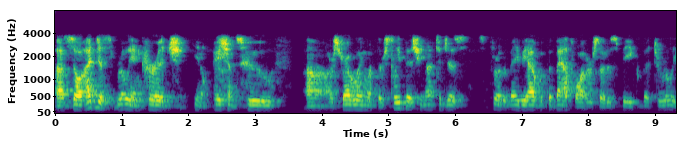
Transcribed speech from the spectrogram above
Uh, so I just really encourage, you know, patients who uh, are struggling with their sleep issue not to just throw the baby out with the bathwater, so to speak, but to really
